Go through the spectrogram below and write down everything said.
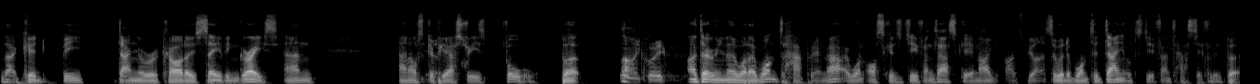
that could be Daniel Ricciardo's saving grace and and Oscar Piastri's fall. But I agree. I don't really know what I want to happen in that. I want Oscar to do fantastically, and I, I to be honest, I would have wanted Daniel to do fantastically. But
